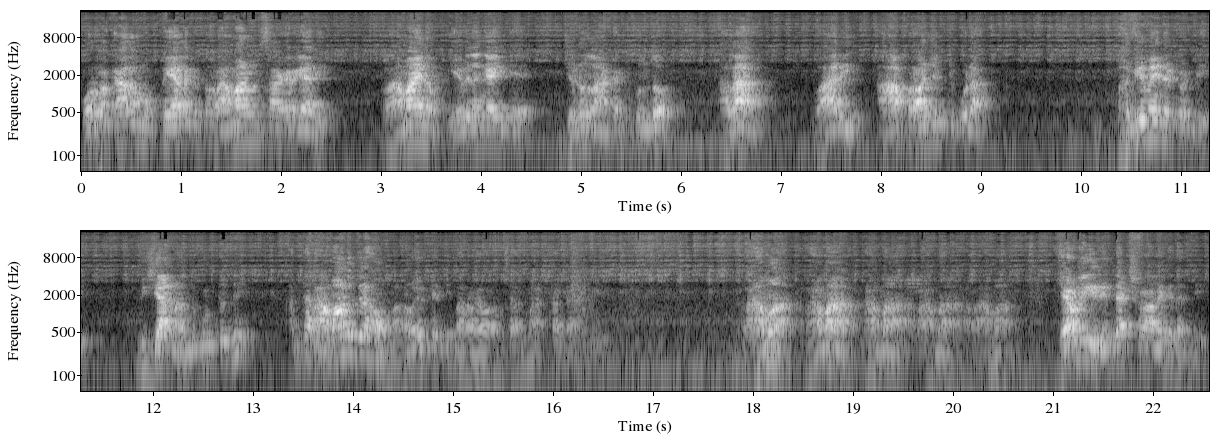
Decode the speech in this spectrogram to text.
పూర్వకాలం ముప్పై ఏళ్ళ క్రితం రామానంద సాగర్ గారి రామాయణం ఏ విధంగా అయితే జనులను ఆకట్టుకుందో అలా వారి ఆ ప్రాజెక్టు కూడా భవ్యమైనటువంటి విజయాన్ని అందుకుంటుంది. అంత రామానుగ్రహం మనం ఏమిటండి? మనం ఎవరో మాట్లాడడానికి? రామ రామ రామ రామ రామ. కేవలం ఈ రెండు అక్షరాలే కదండి.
